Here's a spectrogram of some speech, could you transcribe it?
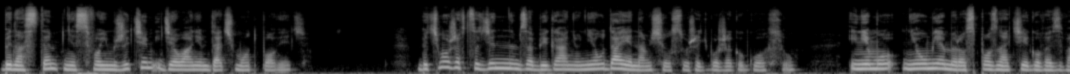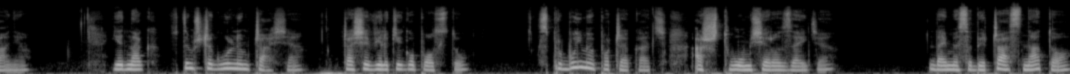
by następnie swoim życiem i działaniem dać mu odpowiedź. Być może w codziennym zabieganiu nie udaje nam się usłyszeć Bożego głosu i nie, mu, nie umiemy rozpoznać Jego wezwania. Jednak w tym szczególnym czasie, czasie Wielkiego Postu, spróbujmy poczekać, aż tłum się rozejdzie. Dajmy sobie czas na to,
